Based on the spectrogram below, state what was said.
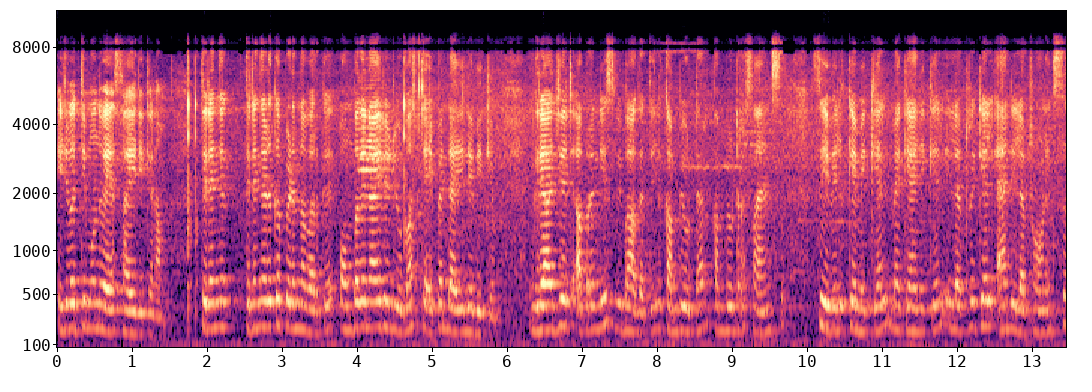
ഇരുപത്തിമൂന്ന് വയസ്സായിരിക്കണം. തിരഞ്ഞെ തിരഞ്ഞെടുക്കപ്പെടുന്നവർക്ക് ഒമ്പതിനായിരം രൂപ സ്റ്റൈപ്പൻഡായി ലഭിക്കും. ഗ്രാജുവേറ്റ് അപ്രന്റീസ് വിഭാഗത്തിൽ computer computer science civil chemical mechanical electrical and electronics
